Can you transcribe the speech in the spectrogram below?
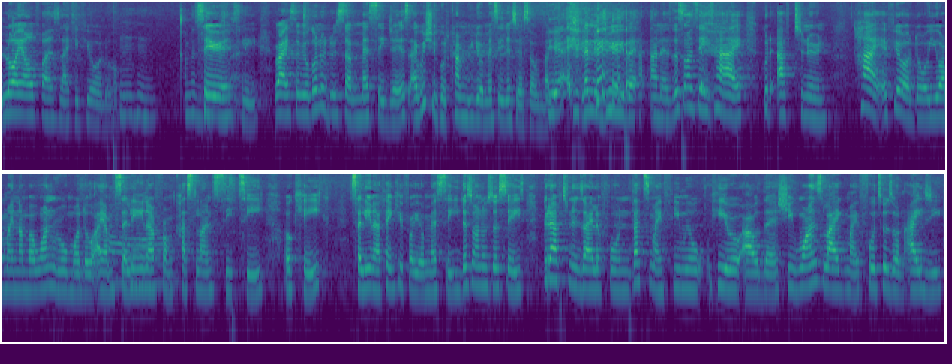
loyal fans like Efia Odo. Mm-hmm. Seriously. Right, so we're going to do some messages. I wish you could come read your messages yourself, but yeah. let me do you the honors. This one says, Hi, good afternoon. Hi, Efia Odo, you do you are my number one role model. I am Aww. Selena from Caslan City. Okay. Selena, thank you for your message. This one also says, Good afternoon, Zylofon. That's my female hero out there. She once liked my photos on IG,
